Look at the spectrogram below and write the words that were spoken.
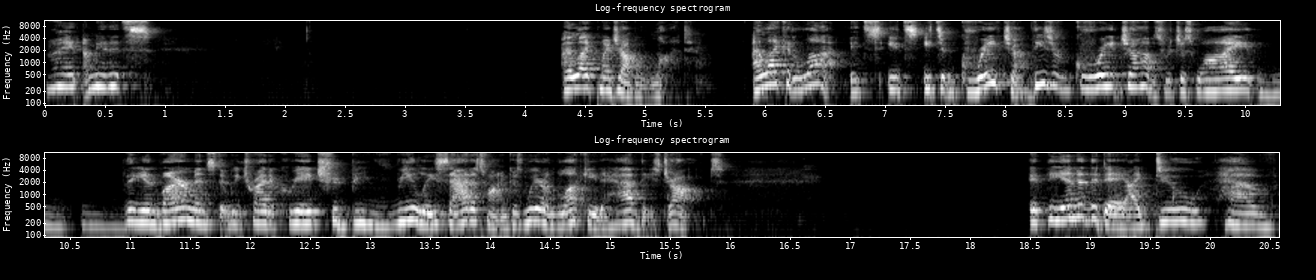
right? I mean, it's, I like my job a lot. I like it a lot. It's, it's, it's a great job. These are great jobs, which is why the environments that we try to create should be really satisfying because we are lucky to have these jobs at the end of the day, I do have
